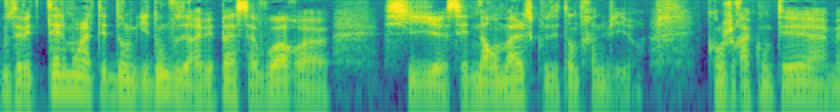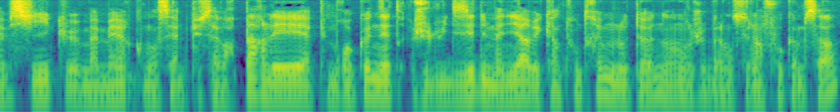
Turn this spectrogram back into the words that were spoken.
vous avez tellement la tête dans le guidon que vous n'arrivez pas à savoir euh, si c'est normal ce que vous êtes en train de vivre. Quand je racontais à ma psy que ma mère commençait à ne plus savoir parler, à plus me reconnaître, je lui disais d'une manière avec un ton très monotone, hein, je balançais l'info comme ça,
